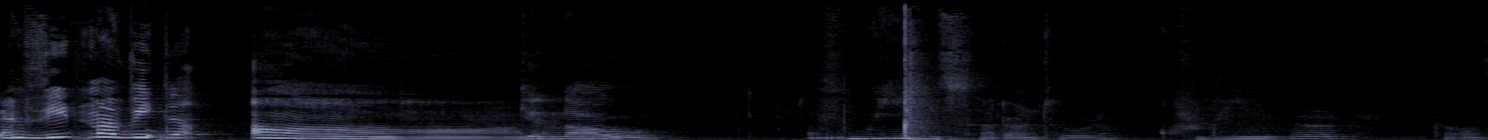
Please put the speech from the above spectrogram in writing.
Dann sieht man wieder. Oh. Genau. Queens hat ein Tor. Queen. Krass.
